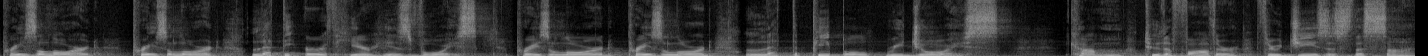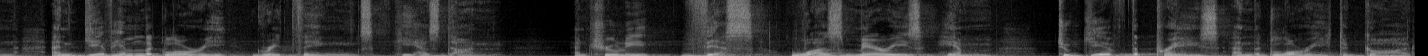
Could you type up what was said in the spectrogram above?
Praise the Lord. Praise the Lord. Let the earth hear his voice. Praise the Lord. Praise the Lord. Let the people rejoice. Come to the Father through Jesus the Son and give him the glory, great things he has done. And truly, this was Mary's hymn to give the praise and the glory to God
